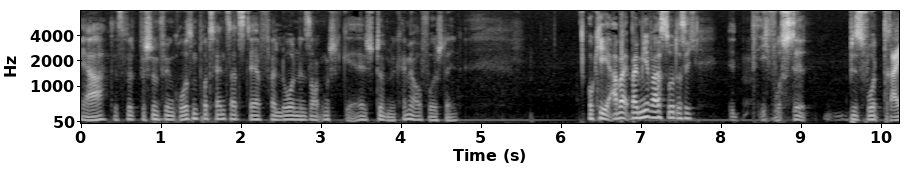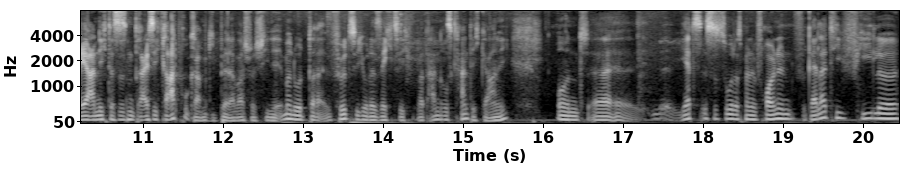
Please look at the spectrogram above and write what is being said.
Ja, das wird bestimmt für einen großen Prozentsatz der verlorenen Socken äh, stimmen. Kann ich mir auch vorstellen. Okay, aber bei mir war es so, dass ich, ich wusste bis vor drei Jahren nicht, dass es ein 30-Grad-Programm gibt bei der Waschmaschine. Immer nur 40 oder 60. Was anderes kannte ich gar nicht. Und äh, jetzt ist es so, dass meine Freundin relativ viele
